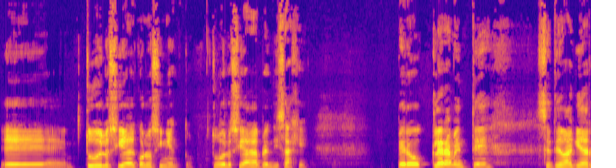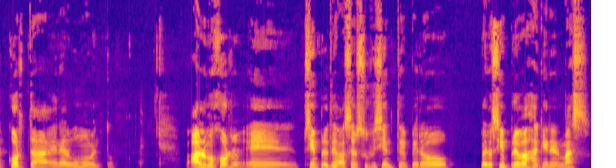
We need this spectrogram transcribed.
eh, tu velocidad de conocimiento, tu velocidad de aprendizaje. Pero claramente se te va a quedar corta en algún momento. A lo mejor eh, siempre te va a ser suficiente, pero, pero siempre vas a querer más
